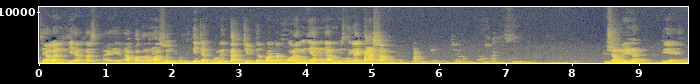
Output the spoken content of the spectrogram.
jalan di atas air apa termasuk tidak boleh takjub terhadap orang yang anu istilah kasam Bisa melihat. iya ya.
